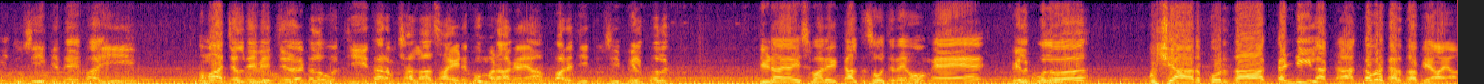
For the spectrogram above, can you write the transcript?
ਕਿ ਤੁਸੀਂ ਕਿਤੇ ਭਾਈ ਹਿਮਾਚਲ ਦੇ ਵਿੱਚ ਡਲਹੌਜੀ ਧਰਮਸ਼ਾਲਾ ਸਾਈਡ ਘੁੰਮਣ ਆ ਗਏ ਆ। ਪਰ ਜੀ ਤੁਸੀਂ ਬਿਲਕੁਲ ਜਿਹੜਾ ਆ ਇਸ ਬਾਰੇ ਗਲਤ ਸੋਚ ਰਹੇ ਹੋ। ਮੈਂ ਬਿਲਕੁਲ ਹੁਸ਼ਿਆਰਪੁਰ ਦਾ ਕੰਢੀ ਇਲਾਕਾ ਕਵਰ ਕਰਦਾ ਪਿਆ ਆ।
